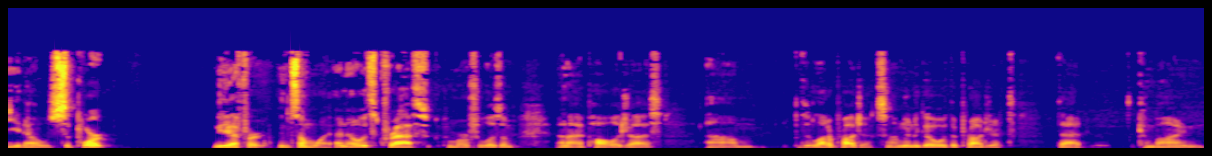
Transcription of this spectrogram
you know, support the effort in some way. I know it's crass commercialism, and I apologize. Um, but there's a lot of projects, and I'm going to go with the project that combine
